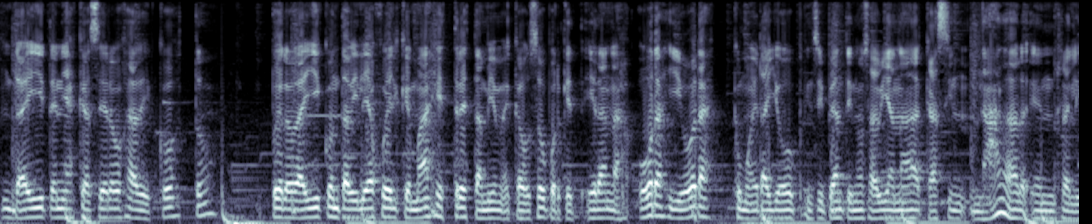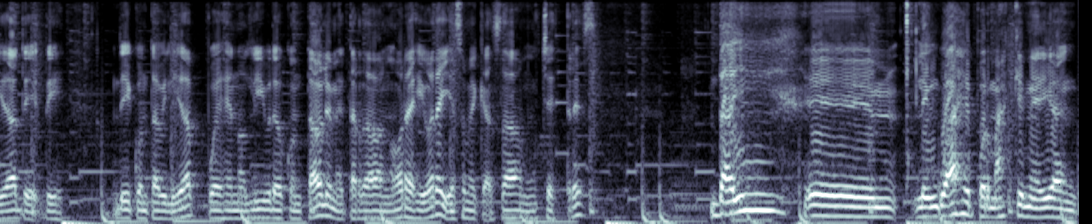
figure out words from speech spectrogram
de ahí tenías que hacer hoja de costo, pero de ahí contabilidad fue el que más estrés también me causó porque eran las horas y horas como era yo principiante y no sabía nada, casi nada en realidad de, de, contabilidad, pues en los libros contables me tardaban horas y horas y eso me causaba mucho estrés. De ahí, eh, lenguaje, por más que me digan,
